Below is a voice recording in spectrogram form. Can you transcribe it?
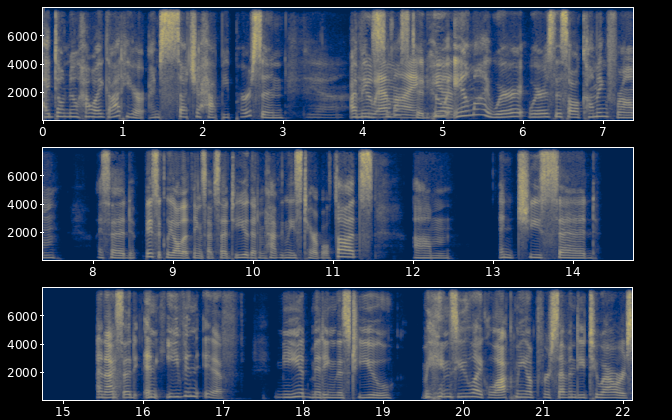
I don't know how I got here. I'm such a happy person. Yeah. I'm Who exhausted. am I? Who Yeah. am I? Where where is this all coming from? I said basically all the things I've said to you that I'm having these terrible thoughts. Um, and she said, and I said, and even if me admitting this to you means you like lock me up for 72 hours,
